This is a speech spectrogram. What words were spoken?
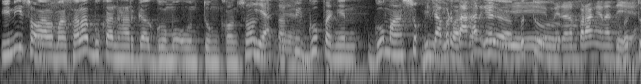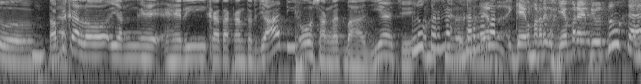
Ini soal masalah bukan harga gue mau untung konsolnya, Iya. tapi gue pengen gue masuk Bisa nih di bertahan pasar. kan iya, di betul. medan perangnya nanti ya? Betul. Tapi kalau yang Harry katakan terjadi, oh sangat bahagia cuy. Lu karena karena kan gamer gamer yang diuntungkan.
